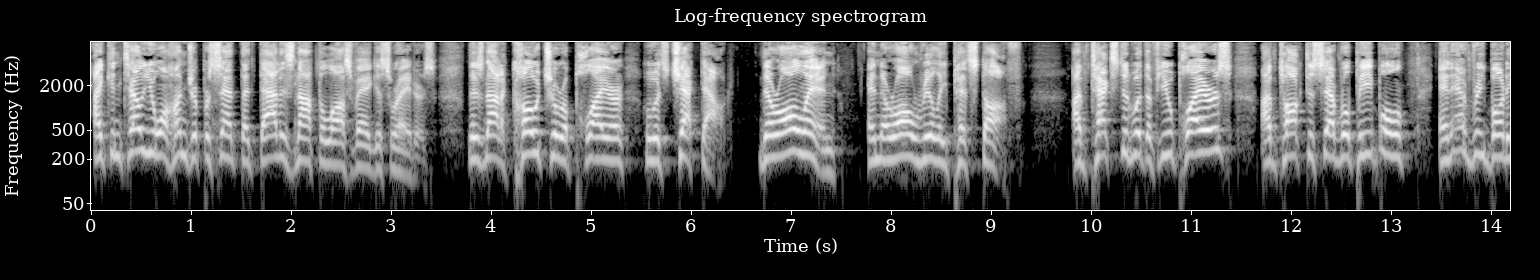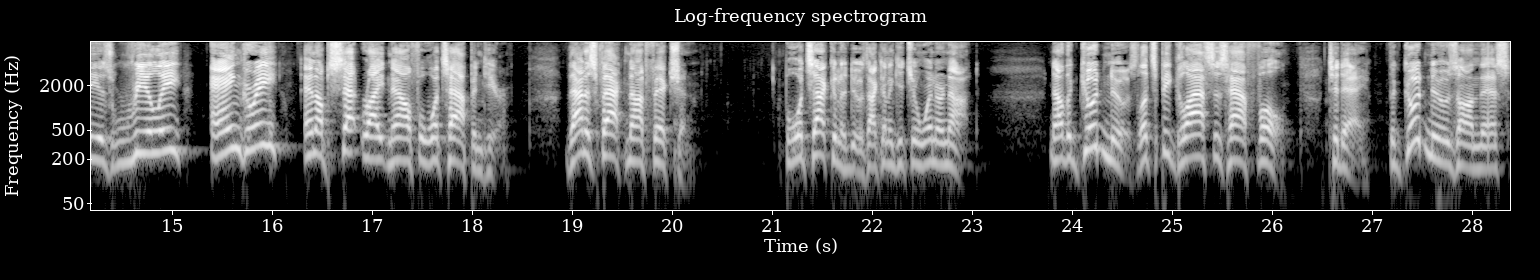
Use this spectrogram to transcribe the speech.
I can tell you 100% that that is not the Las Vegas Raiders. There's not a coach or a player who is checked out. They're all in, and they're all really pissed off. I've texted with a few players, I've talked to several people, and everybody is really angry and upset right now for what's happened here. That is fact, not fiction. But what's that going to do? Is that going to get you a win or not? Now, the good news, let's be glasses half full today. The good news on this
